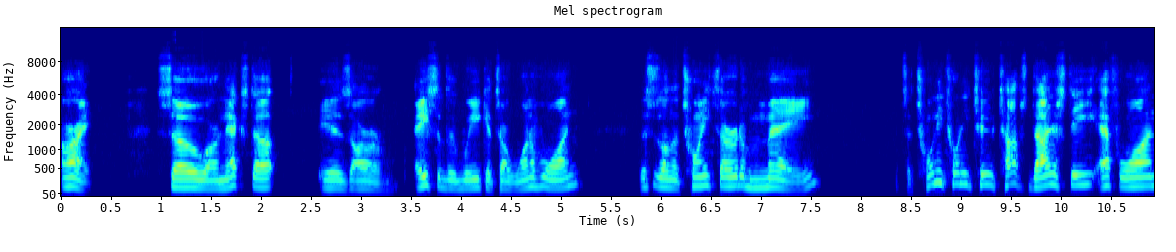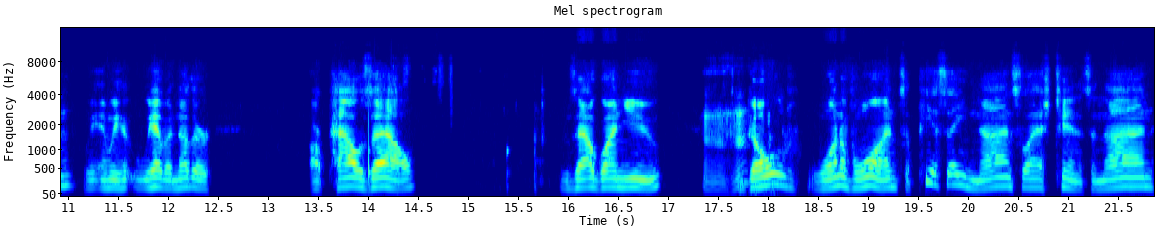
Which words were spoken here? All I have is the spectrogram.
all right so our next up is our ace of the week it's our one of one. This is on the 23rd of may It's a 2022 Topps Dynasty F1, we, and we we have another our pal Zal, Zal Guan Yu, hmm gold one of one. It's a PSA nine slash ten. It's a nine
